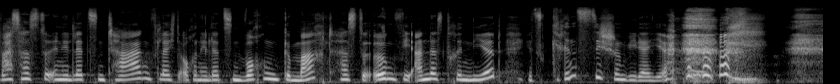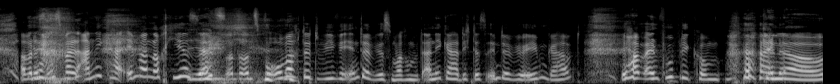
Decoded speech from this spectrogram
Was hast du in den letzten Tagen, vielleicht auch in den letzten Wochen gemacht? Hast du irgendwie anders trainiert? Jetzt grinst sie schon wieder hier. Aber das ist, weil Annika immer noch hier Ja. sitzt und uns beobachtet, wie wir Interviews machen. Mit Annika hatte ich das Interview eben gehabt. Wir haben ein Publikum. Genau.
